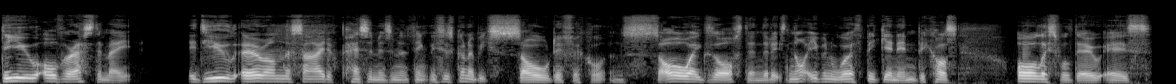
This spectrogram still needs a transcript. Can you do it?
Do you overestimate? Do you err on the side of pessimism and think this is going to be so difficult and so exhausting that it's not even worth beginning because all this will do is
